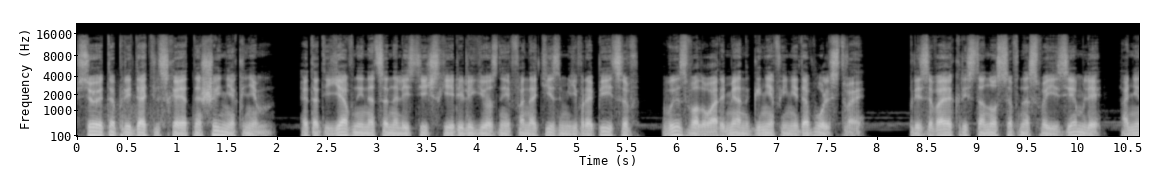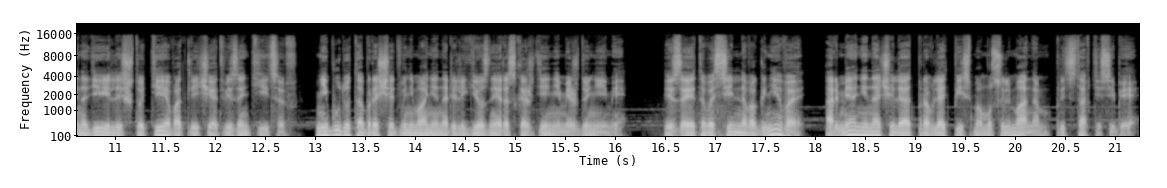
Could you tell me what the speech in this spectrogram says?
Все это предательское отношение к ним, этот явный националистический и религиозный фанатизм европейцев вызвал у армян гнев и недовольство – Призывая крестоносцев на свои земли, они надеялись, что те, в отличие от византийцев, не будут обращать внимания на религиозные расхождения между ними. Из-за этого сильного гнева армяне начали отправлять письма мусульманам, представьте себе.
